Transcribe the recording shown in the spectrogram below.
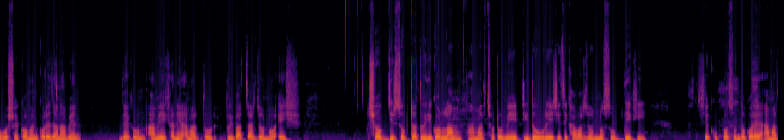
অবশ্যই কমেন্ট করে জানাবেন। দেখুন, আমি এখানে আমার দুই বাচ্চার জন্য এই সবজির স্যুপটা তৈরি করলাম। আমার ছোট মেয়েটি দৌড়ে এসেছে খাওয়ার জন্য স্যুপ দেখি। সে খুব পছন্দ করে। আমার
